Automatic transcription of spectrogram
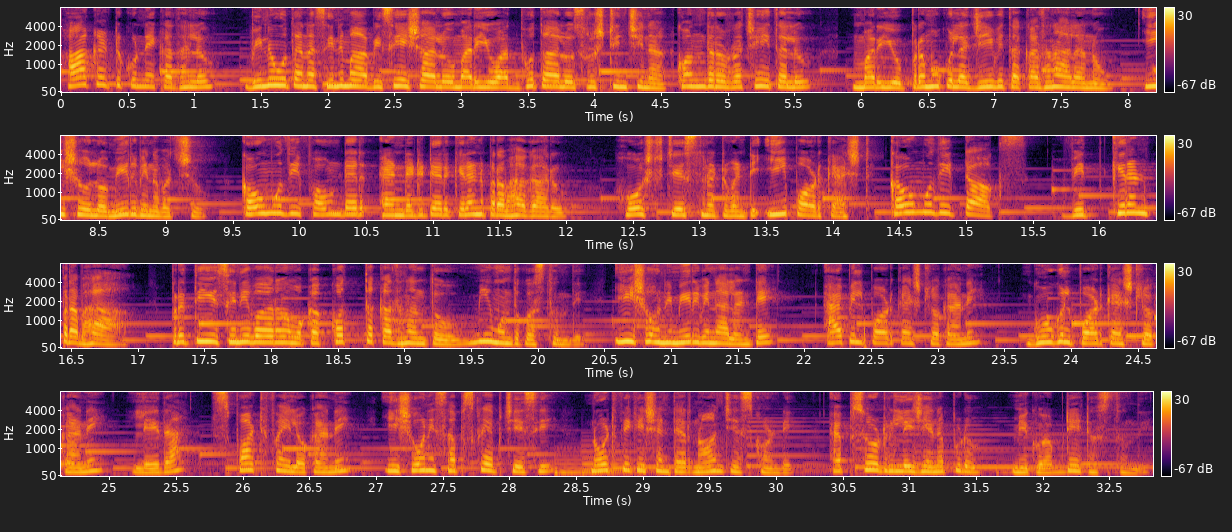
ఆకట్టుకునే కథలు వినూతన సినిమా విశేషాలు మరియు అద్భుతాలు సృష్టించిన కొందరు రచయితలు మరియు ప్రముఖుల జీవిత కథనాలను ఈ షోలో మీరు వినవచ్చు. Koumudi founder and editor Kiran Prabha గారు హోస్ట్ చేస్తున్నటువంటి ఈ podcast Koumudi talks with Kiran Prabha. ప్రతి శనివారం ఒక కొత్త కథనంతో మీ ముందుకొస్తుంది. ఈ షోని మీరు వినాలంటే యాపిల్ పాడ్కాస్ట్లో కానీ గూగుల్ పాడ్కాస్ట్లో కానీ లేదా స్పాటిఫైలో కానీ ఈ షోని సబ్స్క్రైబ్ చేసి నోటిఫికేషన్ టర్న్ ఆన్ చేసుకోండి. ఎపిసోడ్ రిలీజ్ అయినప్పుడు మీకు అప్డేట్ వస్తుంది.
